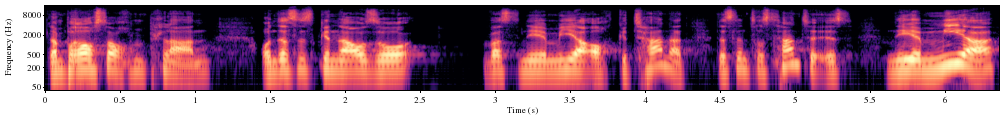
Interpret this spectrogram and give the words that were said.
dann brauchst du auch einen Plan. Und das ist genauso, was Nehemiah auch getan hat. Das Interessante ist, Nehemiah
